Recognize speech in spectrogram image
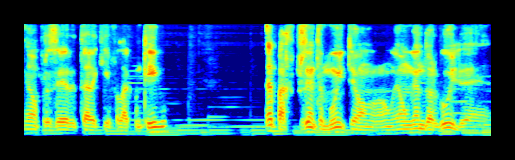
É um prazer estar aqui a falar contigo. Epá, representa muito, é um, é um grande orgulho, é,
